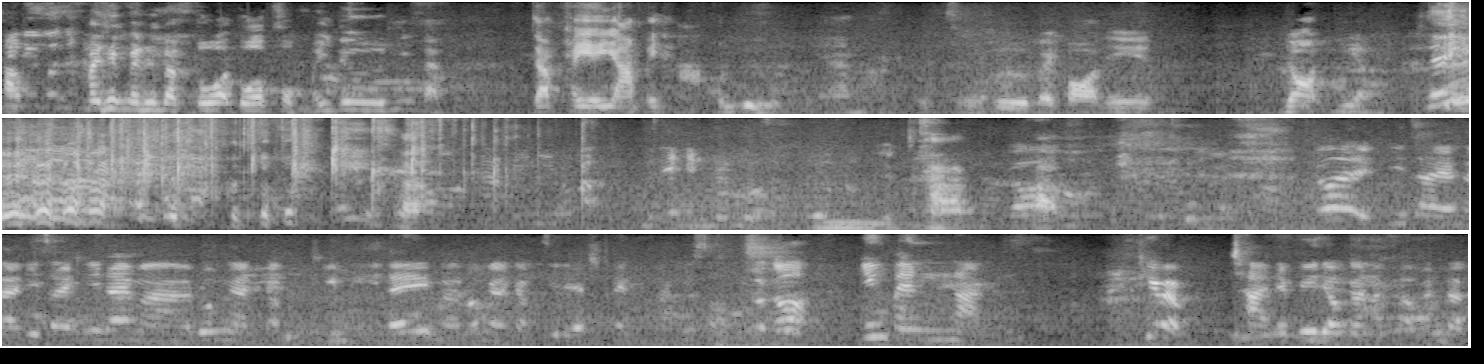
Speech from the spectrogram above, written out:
ครับไม่ถึงไม่ถึงแบบตัวตัวผมไม่ดื้อที่แบบ จะพยายามไปหาคนอื่นอย่างเงี้ยครับโอ้โหคือใบปอนี่ยอดเยี่ยมครับได้เห็นกันครับก็ครับก็ดีใจค่ะดีใจที่ได้มาร่วมงานกับทีมนี้ได้มาร่วมงานกับ GDS เป็นครั้งที่สองแล้วก็ยิ่งเป็นหนังที่แบบ ฉายในปีเดียวกันนะคะมันแบบ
